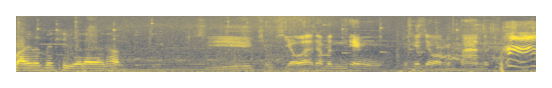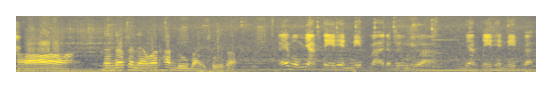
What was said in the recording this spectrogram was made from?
ใบมันเป็นสีอะไรอะท่านสีเขียวๆอะถ้ามันแห้งมันก็จะออกน้ำตาลนะอ๋อนั่นก็แสดงว่าท่านดูใบถูกอะเอ้ยผมอยากตีเทนนิสว่ะเดี๋ยวเพิ่งดีกว่าผมอยากตีเทนนิสว่ะ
